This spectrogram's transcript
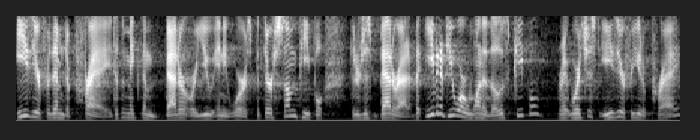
easier for them to pray. It doesn't make them better or you any worse. But there are some people that are just better at it. But even if you are one of those people, right, where it's just easier for you to pray,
